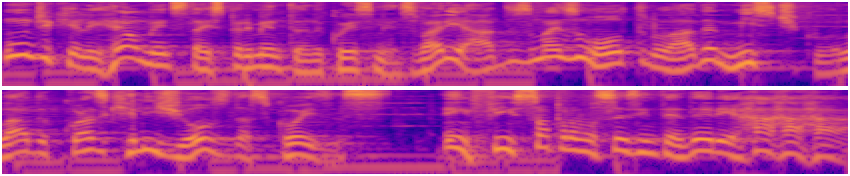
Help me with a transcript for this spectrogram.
Um de que ele realmente está experimentando conhecimentos variados, mas o outro lado é místico, o lado quase que religioso das coisas. Enfim, só para vocês entenderem, hahaha.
